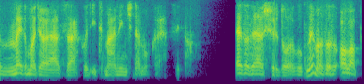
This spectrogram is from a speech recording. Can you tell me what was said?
megmagyarázzák, hogy itt már nincs demokrácia. Ez az első dolguk. Nem az az alap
